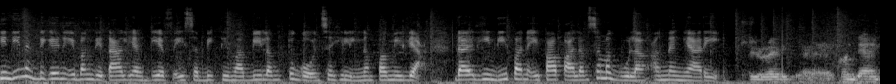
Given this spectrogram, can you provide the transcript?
Hindi nagbigay ng ibang detalye ang DFA sa biktima bilang tugon sa hiling ng pamilya dahil hindi pa naipapaalam sa magulang ang nangyari. we already uh, condemned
